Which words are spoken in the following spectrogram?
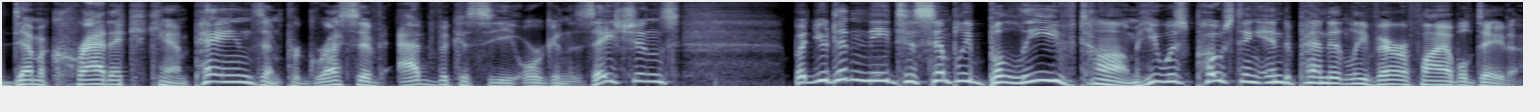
Democratic campaigns and progressive advocacy organizations. But you didn't need to simply believe Tom. He was posting independently verifiable data.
